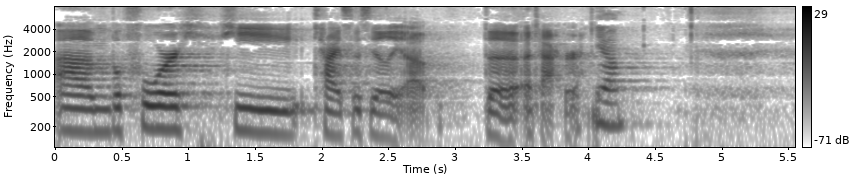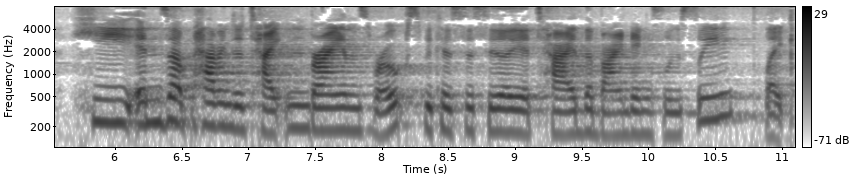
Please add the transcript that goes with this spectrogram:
um, before he ties Cecelia up, the attacker. Yeah. He ends up having to tighten Brian's ropes because Cecelia tied the bindings loosely, like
